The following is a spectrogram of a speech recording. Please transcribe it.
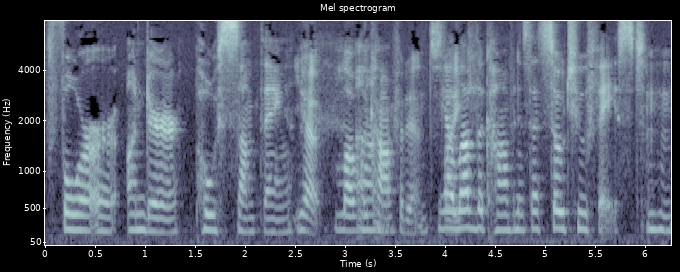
four or under posts something. Yeah. Love the Um, confidence. Yeah, I love the confidence. That's so two faced. hmm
